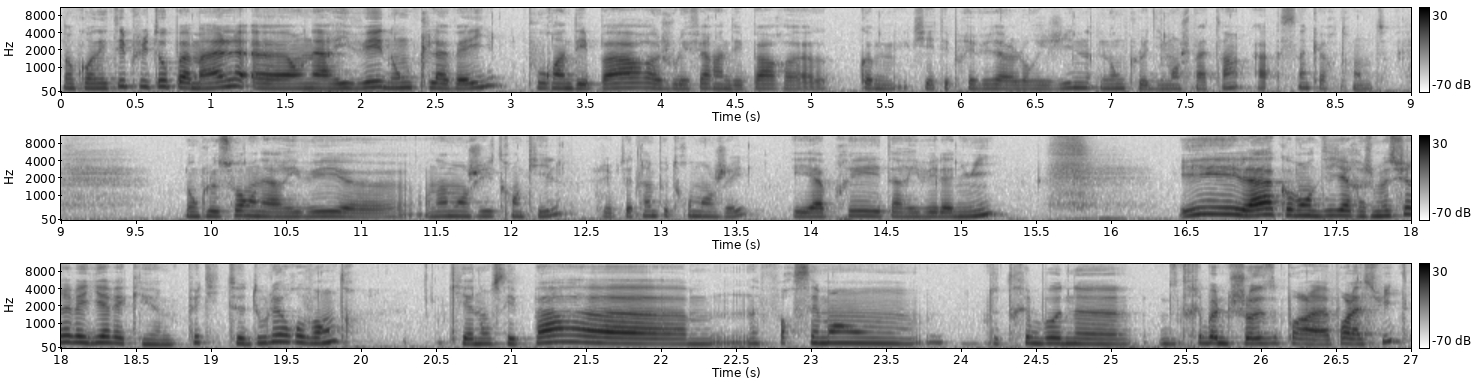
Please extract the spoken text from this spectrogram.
Donc on était plutôt pas mal. Euh, on est arrivé donc la veille pour un départ. Je voulais faire un départ euh, comme qui était prévu à l'origine, donc le dimanche matin à 5h30. Donc le soir on est arrivé, euh, on a mangé tranquille. J'ai peut-être un peu trop mangé. Et après est arrivée la nuit. Et là, comment dire, je me suis réveillée avec une petite douleur au ventre qui annonçait pas euh, forcément de très bonnes, euh, de très bonnes choses pour la, pour la suite.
